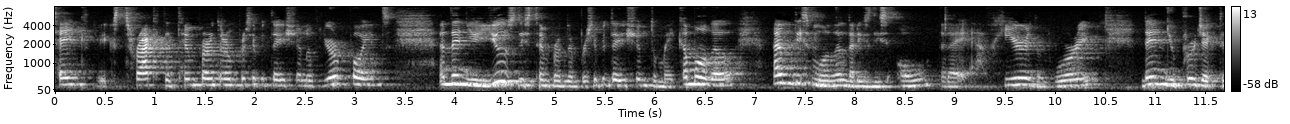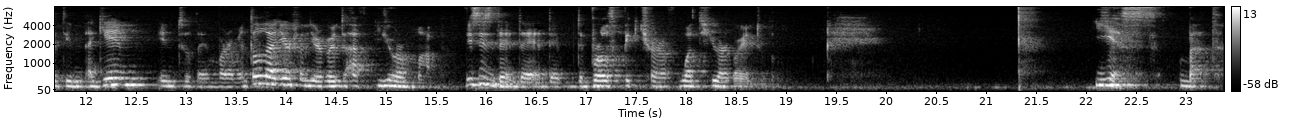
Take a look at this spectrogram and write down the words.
take, you extract the temperature and precipitation of your points and then you use this temperature and precipitation to make a model and this model that is this O that I have here, don't worry, then you project it in again into the environmental layers and you're going to have your map. This is the, the, the, the broad picture of what you are going to do. Yes, but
